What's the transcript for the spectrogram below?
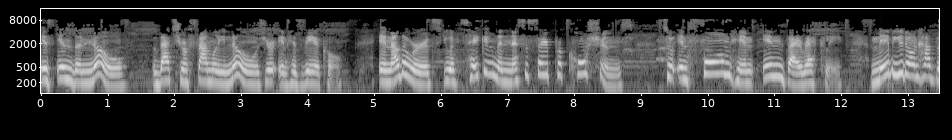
is in the know that your family knows you're in his vehicle. In other words, you have taken the necessary precautions to inform him indirectly. Maybe you don't have the,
